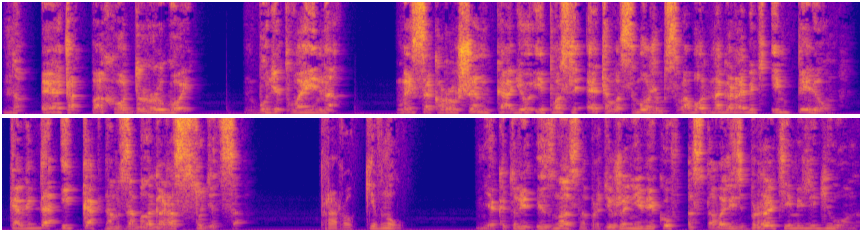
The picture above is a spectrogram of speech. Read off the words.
Но этот поход другой. Будет война. Мы сокрушим Кадю и после этого сможем свободно грабить Империум, когда и как нам заблагорассудится. Пророк кивнул. Некоторые из нас на протяжении веков оставались братьями Легиона,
